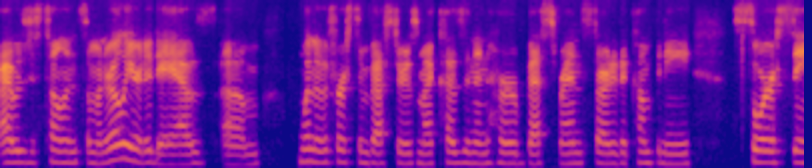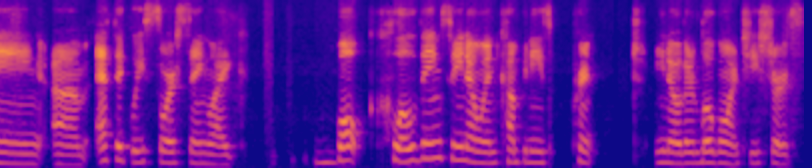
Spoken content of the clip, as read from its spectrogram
I was just telling someone earlier today, I was um, one of the first investors. My cousin and her best friend started a company sourcing, um, ethically sourcing like bulk clothing. So, you know, when companies print, you know, their logo on t shirts,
